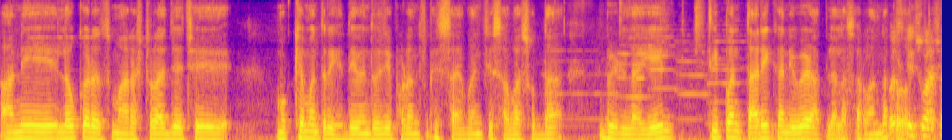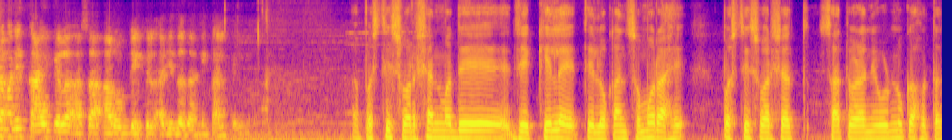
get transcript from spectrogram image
आणि लवकरच महाराष्ट्र राज्याचे मुख्यमंत्री देवेंद्रजी फडणवीस साहेबांची सभासुद्धा बीडला येईल. ती पण तारीख आणि वेळ आपल्याला सर्वांना वर्षामध्ये काय केलं असा आरोप देखील अजितदादांनी काल केला. पस्तीस वर्षांमध्ये जे केलं आहे ते लोकांसमोर आहे. पस्तीस वर्षात सात वेळा निवडणुका होतात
